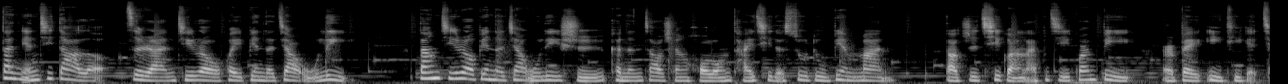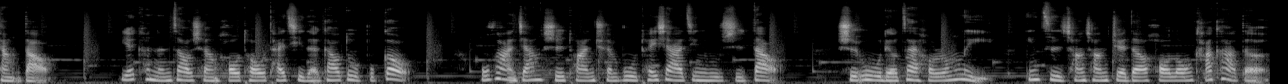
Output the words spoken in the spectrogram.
但年纪大了，自然肌肉会变得较无力。当肌肉变得较无力时，可能造成喉咙抬起的速度变慢，导致气管来不及关闭而被液体给呛到；也可能造成喉头抬起的高度不够，无法将食团全部推下进入食道，食物留在喉咙里，因此常常觉得喉咙卡卡的。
